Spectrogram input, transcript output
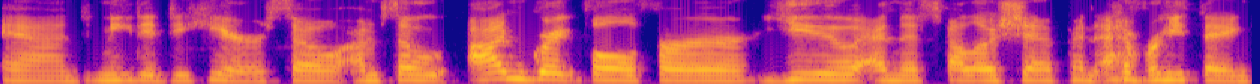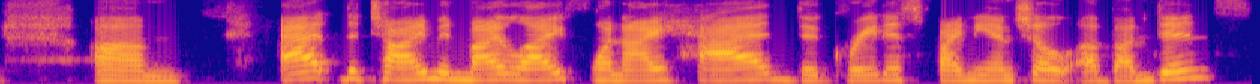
and needed to hear. So I'm so I'm grateful for you and this fellowship and everything. Um, at the time in my life when I had the greatest financial abundance,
